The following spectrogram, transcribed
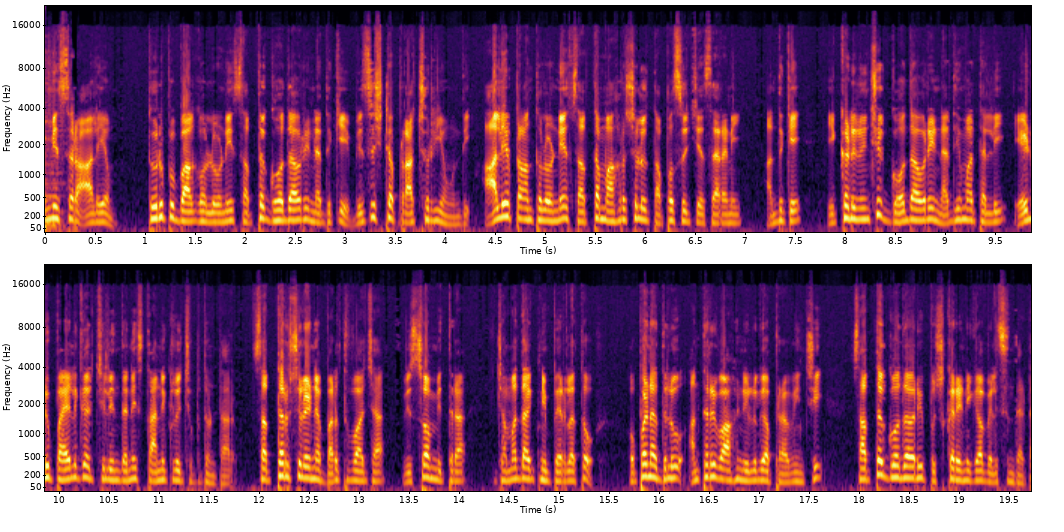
భీమేశ్వర ఆలయం తూర్పు భాగంలోని సప్తగోదావరి నదికి విశిష్ట ప్రాచుర్యం ఉంది. ఆలయ ప్రాంతంలోనే సప్త మహర్షులు తపస్సు చేశారని అందుకే ఇక్కడి నుంచి గోదావరి నదిమ తల్లి ఏడుపాయలుగా చిలిందని స్థానికులు చెబుతుంటారు. సప్తర్షులైన భరత్వాజ విశ్వామిత్ర జమదాగ్ని పేర్లతో ఉపనదులు అంతర్వాహినులుగా ప్రవహించి సప్తగోదావరి పుష్కరిణిగా వెలిసిందట.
